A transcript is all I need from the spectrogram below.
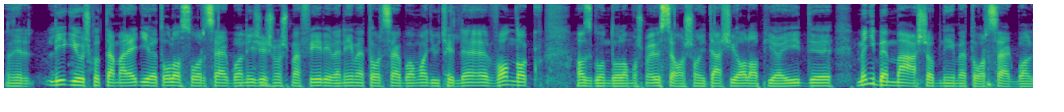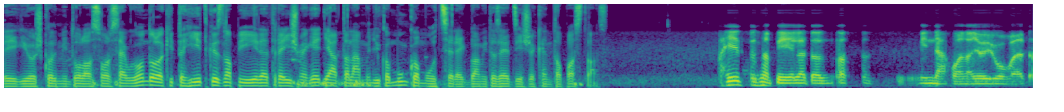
Azért légióskodtál már egy évet Olaszországban is, és most már fél éve Németországban vagy, úgyhogy le, vannak azt gondolom most már összehasonlítási alapjaid. Mennyiben másabb Németországban légióskod, mint Olaszországban? Gondolok itt a hétköznapi életre is, meg egyáltalán mondjuk a munkamódszerekben, amit az edzéseken tapasztalsz. A hétköznapi élet az, az, az mindenhol nagyon jó volt.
